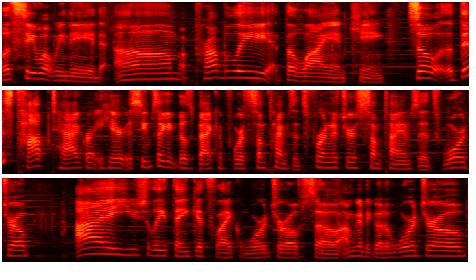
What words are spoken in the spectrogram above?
Let's see what we need. Um, probably the Lion King. So this top tag right here, it seems like it goes back and forth. Sometimes it's furniture, sometimes it's wardrobe. I usually think it's like wardrobe, so I'm gonna go to wardrobe.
